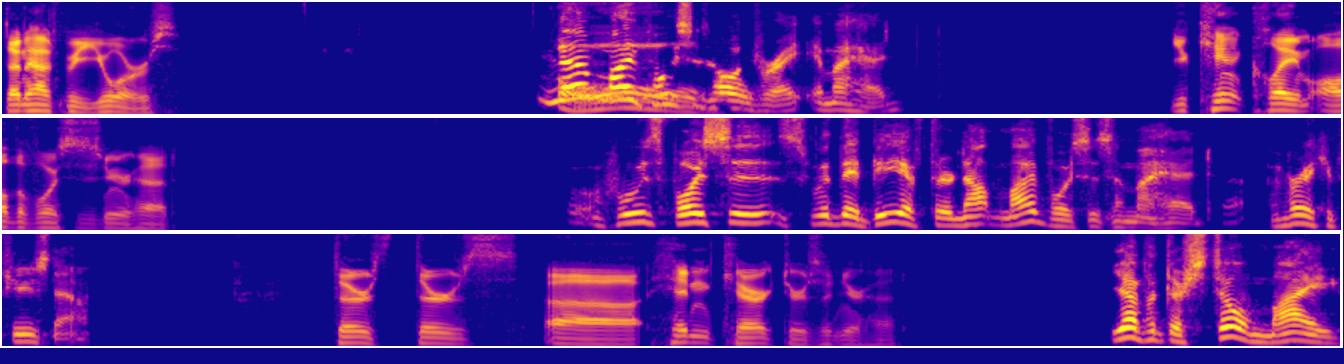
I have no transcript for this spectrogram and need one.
Doesn't have to be yours. No, my voice Oh. is always right in my head. You can't claim all the voices in your head. Whose voices would they be if they're not my voices in my head? I'm very confused now. There's there's uh hidden characters in your head. Yeah, but they're still my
